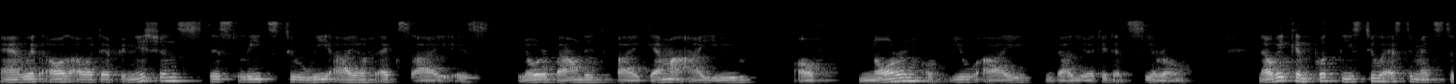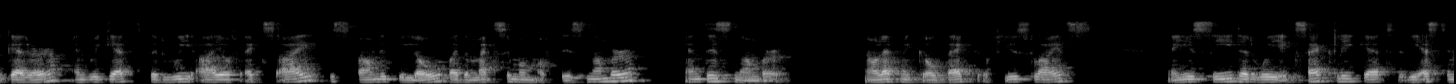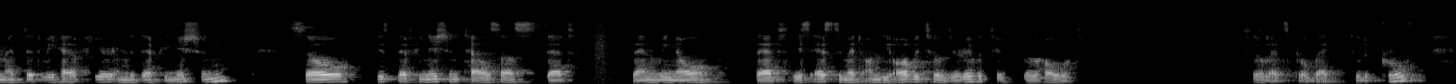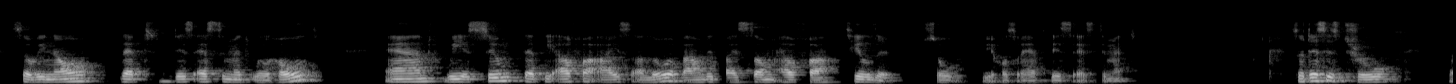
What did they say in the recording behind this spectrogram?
And with all our definitions, this leads to Vi of xi is lower bounded by gamma iu of norm of ui evaluated at zero. Now we can put these two estimates together and we get that Vi of xi is bounded below by the maximum of this number and this number. Now let me go back a few slides. Now you see that we exactly get the estimate that we have here in the definition. So this definition tells us that then we know that this estimate on the orbital derivative will hold. So let's go back to the proof. So we know that this estimate will hold and we assume that the alpha i's are lower bounded by some alpha tilde. So we also have this estimate. So this is true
